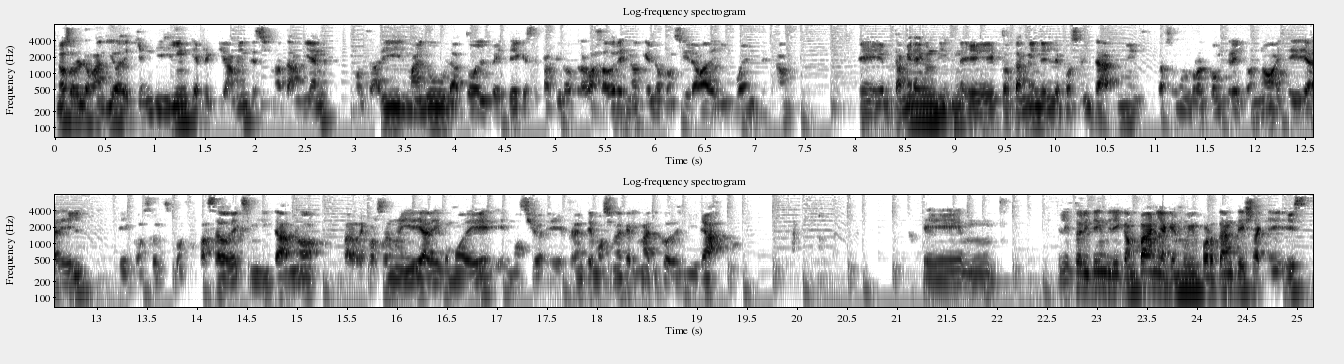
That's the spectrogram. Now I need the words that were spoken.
No solo los bandidos de quien que efectivamente, sino también contra Dilma, Lula, todo el PT, que es el Partido de los Trabajadores, ¿no? Que él lo consideraba delincuente, ¿no? Eh, también hay un, eh, esto también le posibilita un rol concreto, ¿no? Esta idea de él, eh, con, su, pasado de ex militar, ¿no? Para reforzar una idea de como de emocio, frente emocional carismático del liderazgo. el storytelling de la campaña, que es muy importante, ya que es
